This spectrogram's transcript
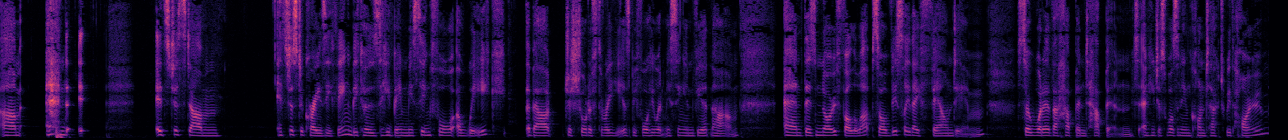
Um, and it, it's just, um, it's just a crazy thing because he'd been missing for a week, about just short of three years before he went missing in Vietnam. And there's no follow up. So obviously they found him so whatever happened, happened, and he just wasn't in contact with home.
